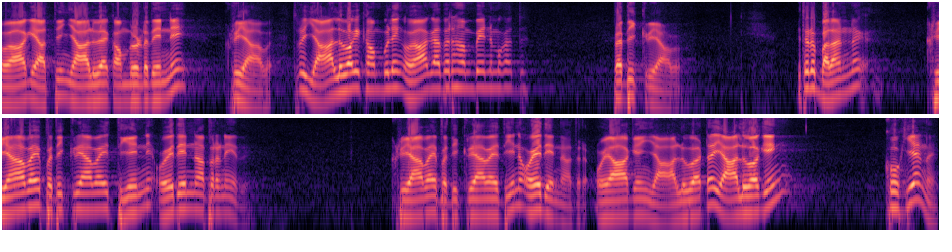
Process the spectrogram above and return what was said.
ඔයාගේ අතින් යාළුවා කම්බුලට දෙන්නේ ක්‍රියාව. එතකොට යාළුවාගේ කම්බුලෙන් ඔයාගේ අතට හම්බෙන්නේ මොකද්ද? ප්‍රතික්‍රියාව. එතකොට බලන්න ක්‍රියාවයි ප්‍රතික්‍රියාවයි තියෙන්නේ ඔය දෙන්න අතර නේද? ක්‍රියාවයි ප්‍රතික්‍රියාවයි තියෙන ඔය දෙන්න අතර. ඔයාගෙන් යාළුවට යාළුවගෙන් කෝ කියන්නේ?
